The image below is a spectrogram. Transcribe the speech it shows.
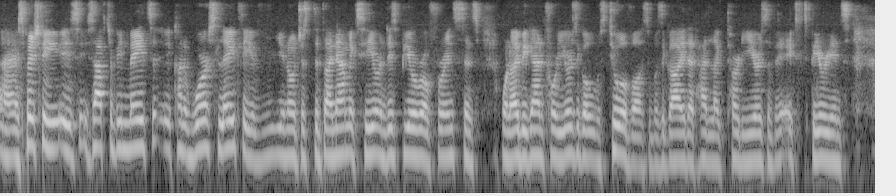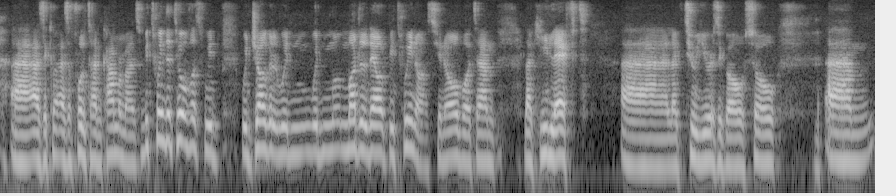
uh, especially is is after being made kind of worse lately. You know, just the dynamics here in this bureau. For instance, when I began four years ago, it was two of us. It was a guy that had like 30 years of experience uh, as a as a full time cameraman. So between the two of us, we'd we juggled, we'd we'd muddled out between us, you know. But um, like he left uh, like two years ago, so um,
